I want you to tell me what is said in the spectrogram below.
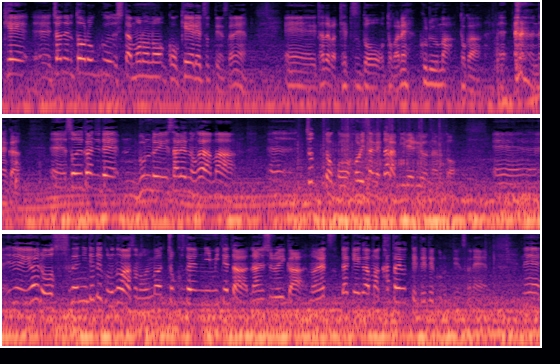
系、え、チャンネル登録したものの、こう、系列っていうんですかね。えー、例えば鉄道とかね、車とか、え なんか、えー、そういう感じで分類されるのが、まあ、えー、ちょっとこう掘り下げたら見れるようになると。えー、でいわゆるおすすめに出てくるのはその今直前に見てた何種類かのやつだけがまあ偏って出てくるっていうんですかねで、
